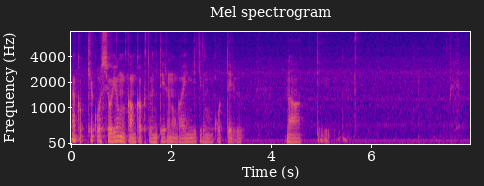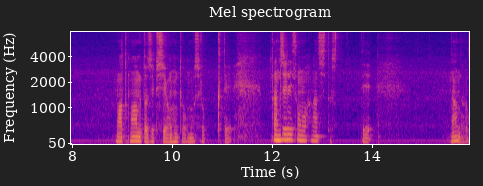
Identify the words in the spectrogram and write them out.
なんか結構詩を読む感覚と似てるのが演劇でも起こってるなっていう。まあ、あとマームとジプシーは本当面白くて単純にその話としてなんだろう。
